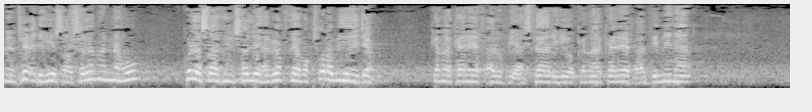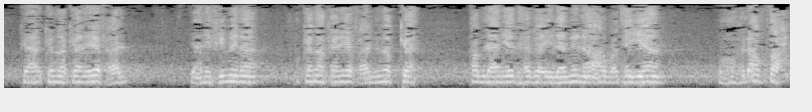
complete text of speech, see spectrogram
من فعله صلى الله عليه وسلم أنه كل صلاة يصليها في وقتها مقصورة بدون جمع كما كان يفعل في أسفاره وكما كان يفعل في منى. كما كان يفعل يعني في منى وكما كان يفعل بمكة قبل أن يذهب إلى منى أربعة أيام وهو في الأبطح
